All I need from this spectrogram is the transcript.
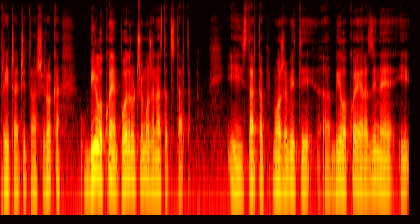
Priča je čitava široka. U bilo kojem području može nastati startup. I startup može biti eh, bilo koje razine i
